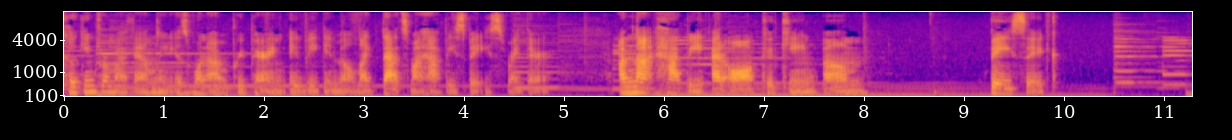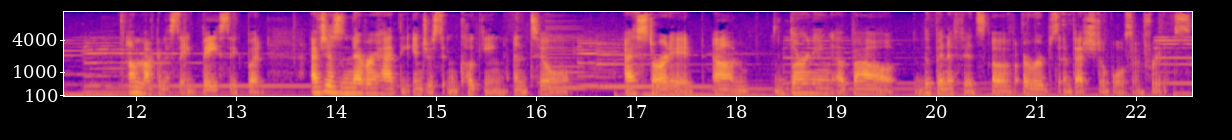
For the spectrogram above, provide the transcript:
cooking for my family is when I'm preparing a vegan meal. Like that's my happy space right there. I'm not happy at all cooking um, basic. I'm not going to say basic, but I've just never had the interest in cooking until I started um, learning about the benefits of herbs and vegetables and fruits.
